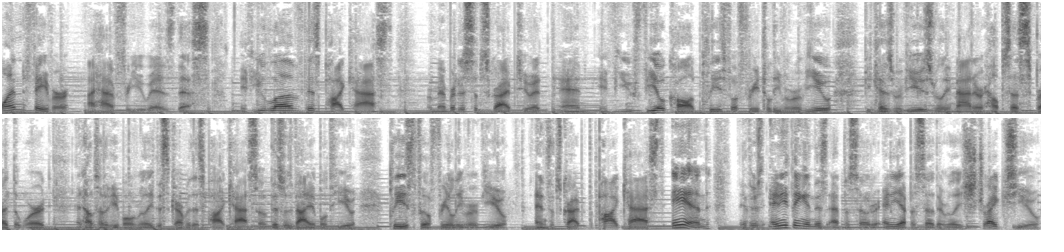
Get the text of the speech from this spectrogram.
One favor I have for you is this if you love this podcast, remember to subscribe to it. And if you feel called, please feel free to leave a review because reviews really matter, helps us spread the word, and helps other people really discover this podcast. So if this was valuable to you, please feel free to leave a review and subscribe to the podcast. And if there's anything in this episode or any episode that really strikes you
